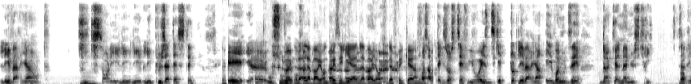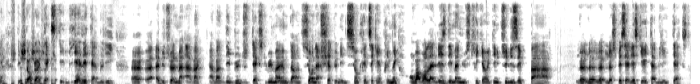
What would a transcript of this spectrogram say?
les variantes qui, qui sont les, les, les, plus attestées et euh, ou souvent la, variante brésilienne, la variante sud-africaine. Parfois, ça va être exhaustif. Il va indiquer toutes les variantes et il va nous dire dans quel manuscrit ça vient. Donc, un texte qui est bien établi euh, habituellement, avant, avant le début du texte lui-même, si on achète une édition critique imprimée, on va avoir la liste des manuscrits qui ont été utilisés par le, spécialiste qui a établi le texte.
